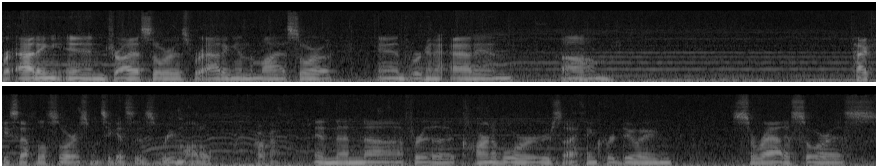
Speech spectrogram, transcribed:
we're adding in Dryosaurus, we're adding in the Maiasaura, and we're going to add in um, Pachycephalosaurus once he gets his remodel. Okay. And then uh, for the carnivores, I think we're doing Ceratosaurus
